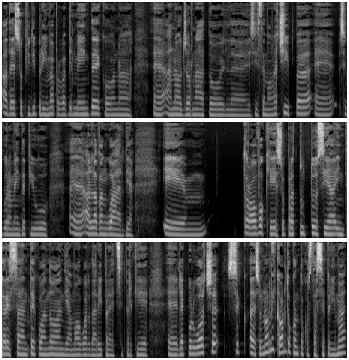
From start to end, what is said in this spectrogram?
adesso più di prima probabilmente con... Eh, hanno aggiornato il, il sistema una chip, è sicuramente più eh, all'avanguardia e mh, trovo che soprattutto sia interessante quando andiamo a guardare i prezzi perché eh, l'Apple Watch se, adesso non ricordo quanto costasse prima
